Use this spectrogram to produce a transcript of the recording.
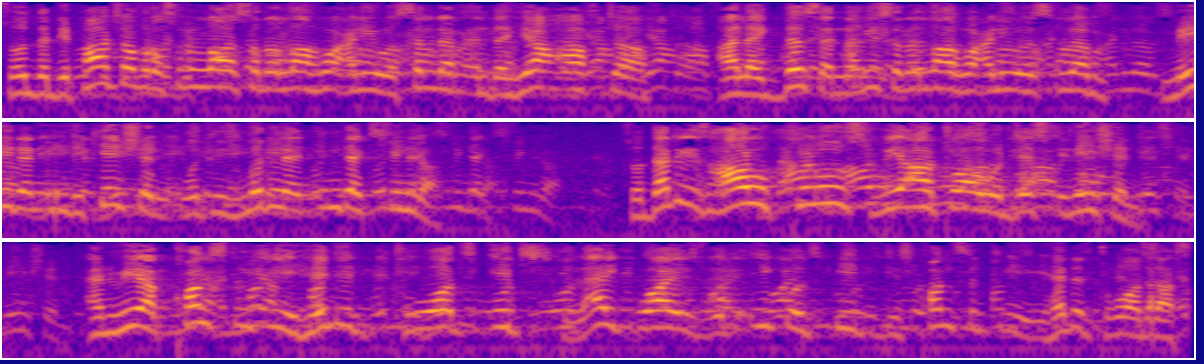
So the departure of Rasulullah sallallahu alaihi wasallam and the hereafter are like this, and Nabi sallallahu alaihi wasallam made an indication with his middle and index finger. So that is how close we are to our destination. And we are constantly headed towards it. Likewise, with equal speed, it is constantly headed towards us.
